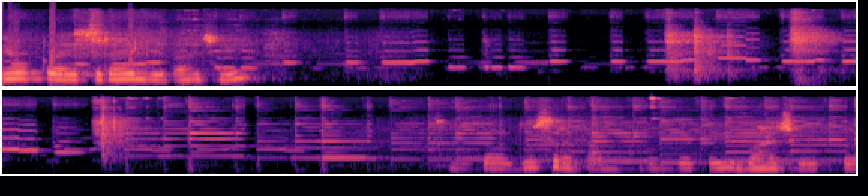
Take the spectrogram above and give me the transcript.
ती उकळायची राहिली भाजी. तर दुसरं काम करून घेते ही भाजी उकळ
